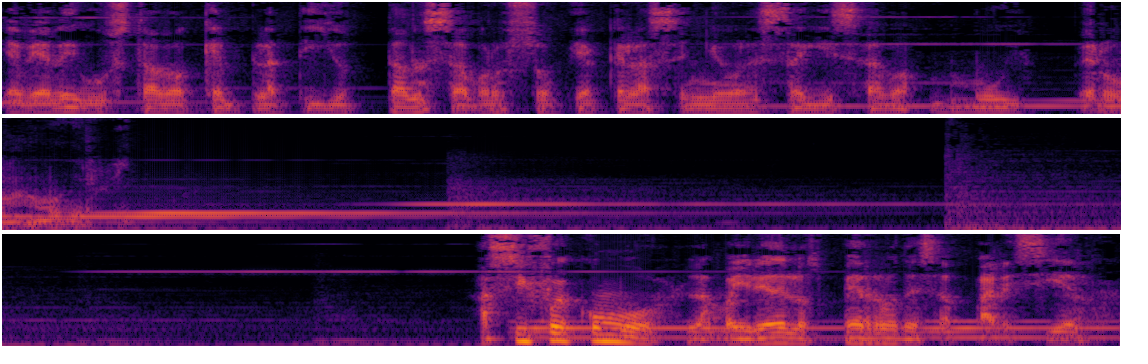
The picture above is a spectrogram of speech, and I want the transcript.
y había degustado aquel platillo tan sabroso que la señora se guisaba muy, pero muy rico. Así fue como la mayoría de los perros desaparecieron.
